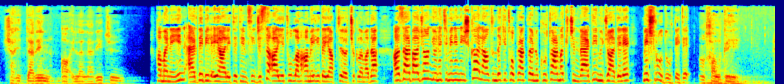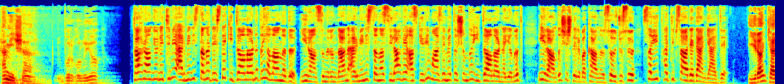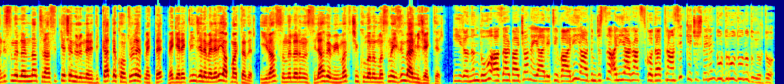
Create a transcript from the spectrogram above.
Şəhidlərin ailələri üçün Hamaney'in Erdebil eyaleti temsilcisi Ayetullah Ameli de yaptığı açıklamada Azerbaycan yönetiminin işgal altındaki topraklarını kurtarmak için verdiği mücadele meşrudur dedi. xalqı həmişə vurğulayıb Tahran yönetimi Ermenistan'a destek iddialarını da yalanladı. İran sınırından Ermenistan'a silah ve askeri malzeme taşındığı iddialarına yanıt İran Dışişleri Bakanlığı sözcüsü Sayit Hatipzade'den geldi. İran kendi sınırlarından transit geçen ürünleri dikkatle kontrol etmekte ve gerekli incelemeleri yapmaktadır. İran sınırlarının silah ve mühimmat için kullanılmasına izin vermeyecektir. İran'ın Doğu Azerbaycan eyaleti vali yardımcısı Ali Yarratsko da transit geçişlerin durdurulduğunu duyurdu.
